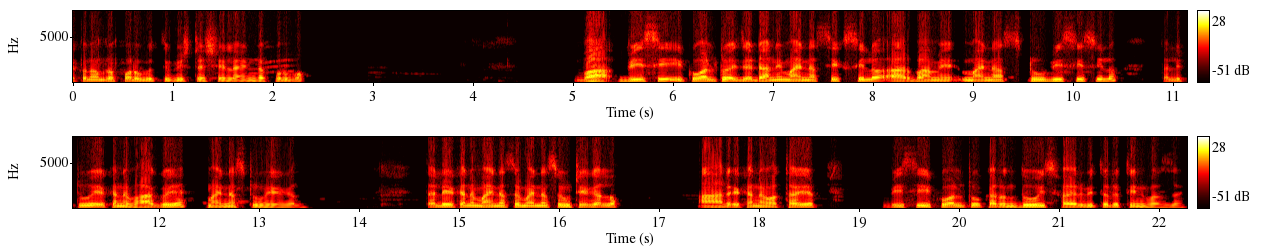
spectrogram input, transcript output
এখন আমরা পরবর্তী পৃষ্ঠায় সেই লাইনটা করব। বা বিসি ইকুয়াল টু যে ডানি মাইনাস সিক্স ছিল আর বামে মাইনাস টু বিসি ছিল, তাহলে টু এখানে ভাগ হয়ে মাইনাস টু হয়ে গেল। তাহলে এখানে মাইনাসে মাইনাসে উঠে গেল। আর এখানে অতএব বিসি ইকুয়াল টু কারণ দুই ছয়ের ভিতরে তিন বাজ যায়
